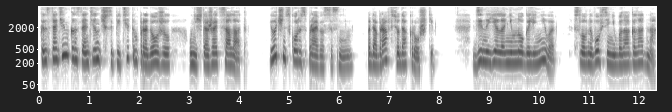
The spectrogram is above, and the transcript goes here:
Константин Константинович с аппетитом продолжил уничтожать салат и очень скоро справился с ним, подобрав все до крошки. Дина ела немного лениво, словно вовсе не была голодна.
